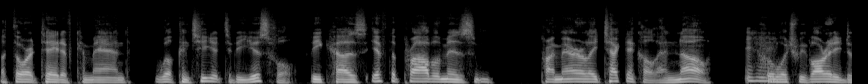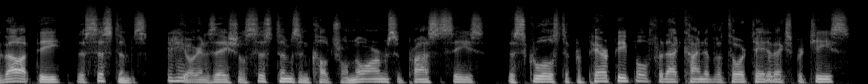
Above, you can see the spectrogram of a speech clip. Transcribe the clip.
authoritative command will continue to be useful because if the problem is primarily technical and known, for which we've already developed the, the systems, the Mhm. organizational systems and cultural norms and processes, the schools to prepare people for that kind of authoritative Mhm. expertise.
